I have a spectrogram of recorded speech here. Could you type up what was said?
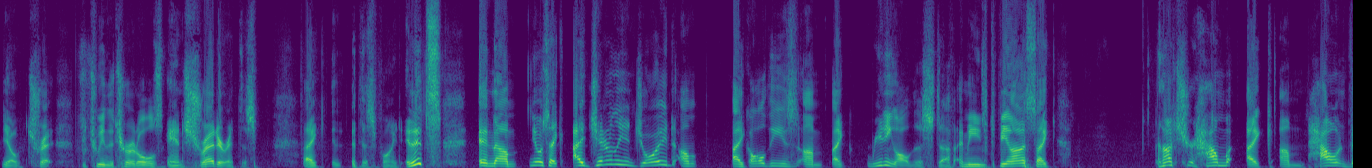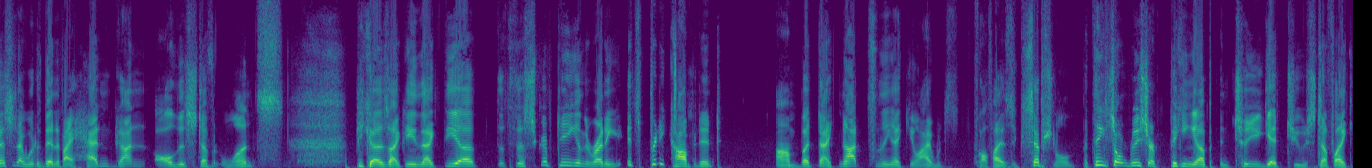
you know tre- between the turtles and Shredder at this like at this point, and it's and um you know it's like I generally enjoyed um like all these um like reading all this stuff. I mean to be honest, like I'm not sure how much like um how invested I would have been if I hadn't gotten all this stuff at once, because I mean like the uh, the, the scripting and the writing it's pretty competent, um but like not something like you know I would qualify as exceptional. But things don't really start picking up until you get to stuff like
